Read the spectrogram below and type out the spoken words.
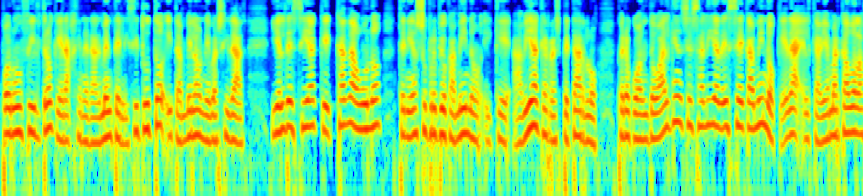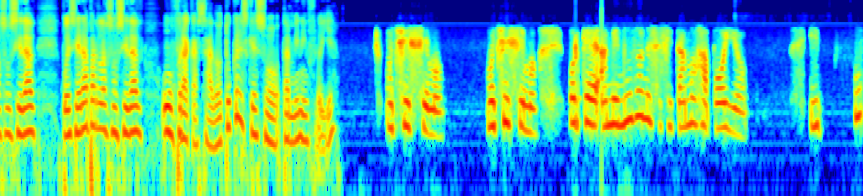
por un filtro que era generalmente el instituto y también la universidad. Y él decía que cada uno tenía su propio camino y que había que respetarlo, pero cuando alguien se salía de ese camino, que era el que había marcado la sociedad, pues era para la sociedad un fracasado. ¿Tú crees que eso también influye? Muchísimo, muchísimo, porque a menudo necesitamos apoyo y un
